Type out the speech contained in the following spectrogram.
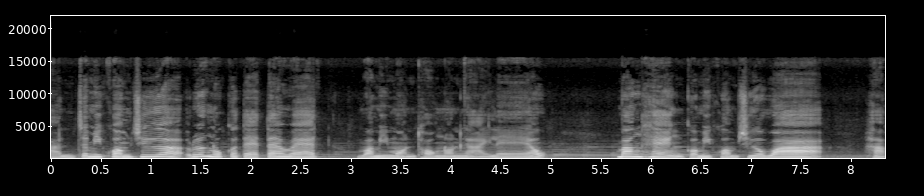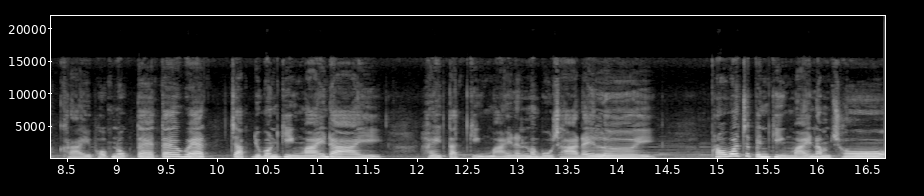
าณจะมีความเชื่อเรื่องนกกระแตแต้แวดว่ามีหมอนทองนอนหงายแล้ว บางแห่งก็มีความเชื่อว่า หากใครพบนกแต่แต้แวดจับอยู่บนกิ่งไม้ใด ให้ตัดกิ่งไม้นั้นมาบูชาได้เลย เพราะว่าจะเป็นกิ่งไม้นำโชค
